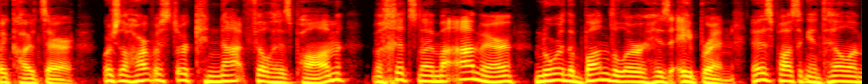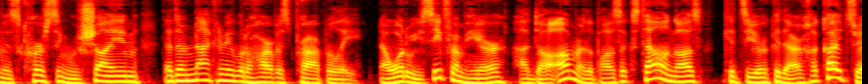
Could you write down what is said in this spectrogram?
kaitzer, which the harvester cannot fill his palm, v'chitznoi ma'amer, nor the bundler his apron. And this pasuk can tell him is cursing Rishayim that they're not going to be able to harvest properly. Now, what do we see from here? Hada Amr, the pasuk's telling us, kitzir kedar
